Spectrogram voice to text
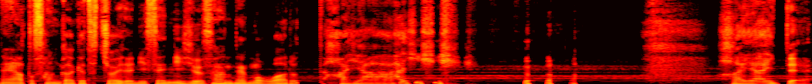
ねあと3ヶ月ちょいで2023年も終わるって早い。早いって。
